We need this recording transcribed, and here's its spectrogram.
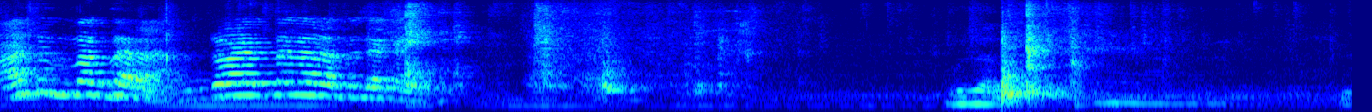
असंच बघ जरा. डोळ्यात नाही जरा तुझ्या काही तुला एक चॉकलेट चला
